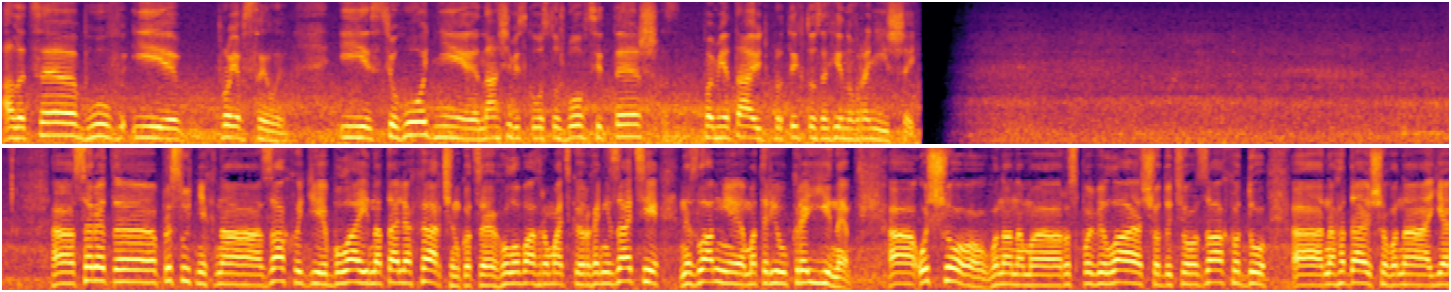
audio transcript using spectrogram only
але це був і прояв сили. І сьогодні наші військовослужбовці теж пам'ятають про тих, хто загинув раніше. Серед е, присутніх на заході була і Наталя Харченко, це голова громадської організації Незламні матері України. Е, Ось що вона нам е, розповіла щодо цього заходу. Е, Нагадаю, що вона є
